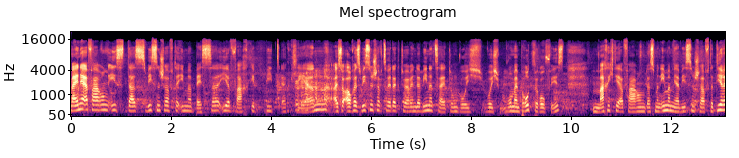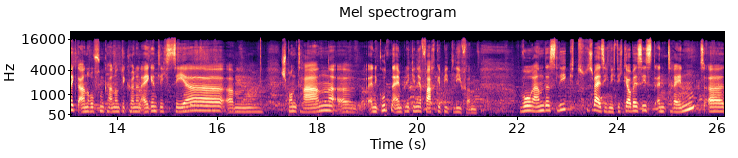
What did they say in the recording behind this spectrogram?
Meine Erfahrung ist, dass Wissenschaftler immer besser ihr Fachgebiet erklären. Also auch als Wissenschaftsredakteurin der Wiener Zeitung, wo, ich, wo, ich, wo mein Brotberuf ist, mache ich die Erfahrung, dass man immer mehr Wissenschaftler direkt anrufen kann und die können eigentlich sehr ähm, spontan äh, einen guten Einblick in ihr Fachgebiet liefern. Woran das liegt, das weiß ich nicht. Ich glaube, es ist ein Trend, äh,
